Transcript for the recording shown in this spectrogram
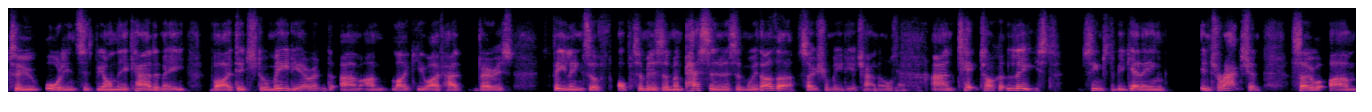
to audiences beyond the academy via digital media. And um, I'm like you, I've had various feelings of optimism and pessimism with other social media channels, yeah. and TikTok at least seems to be getting interaction. So um,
